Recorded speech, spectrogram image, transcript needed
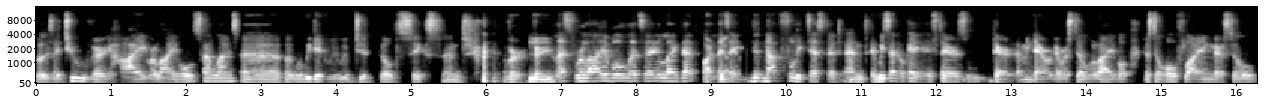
well, let's say two very high reliable satellites uh, but what we did we, we just built six and were mm-hmm. very less reliable let's say like that or let's yeah. say did not fully tested and we said okay if there's there i mean they they were still reliable they're still all flying they're still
